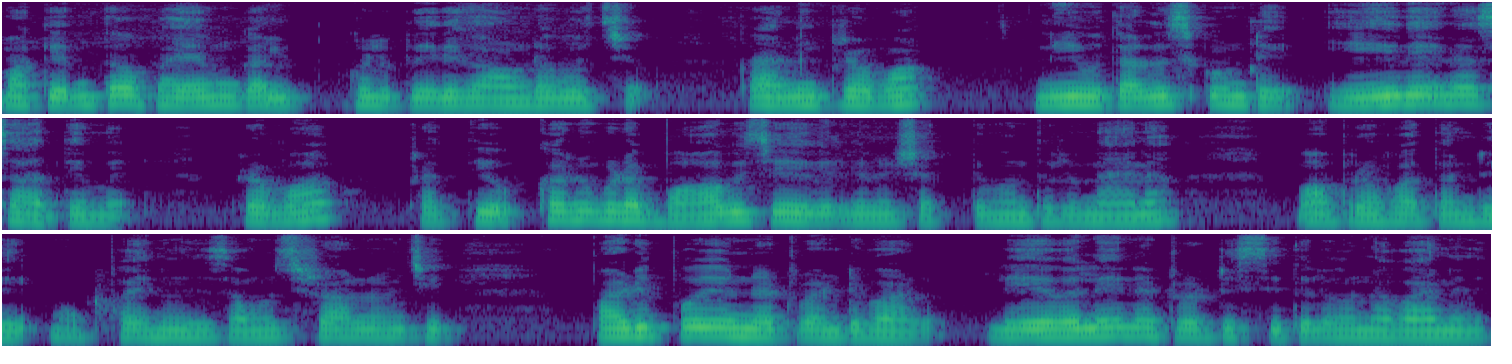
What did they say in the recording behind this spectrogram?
మాకెంతో భయం గల్ గొలిపేదిగా ఉండవచ్చు. కానీ ప్రభా నీవు తలుచుకుంటే ఏదైనా సాధ్యమే. ప్రభా ప్రతి ఒక్కరిని కూడా బాగు చేయగలిగిన శక్తివంతుడు నాయన మా ప్రభా తండ్రి ముప్పై ఎనిమిది సంవత్సరాల నుంచి పడిపోయి ఉన్నటువంటి వాడు లేవలేనటువంటి స్థితిలో ఉన్న వారిని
